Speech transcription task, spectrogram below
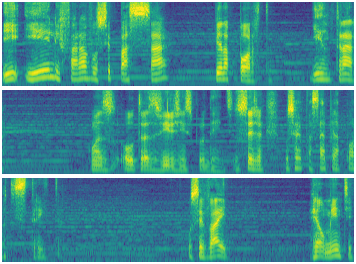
E, e Ele fará você passar pela porta e entrar com as outras virgens prudentes. Ou seja, você vai passar pela porta estreita. Você vai realmente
